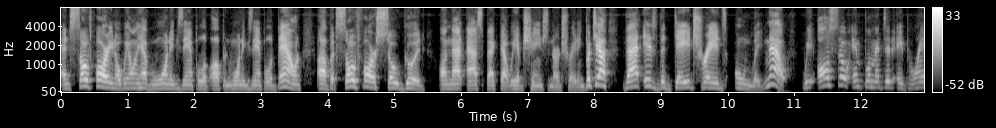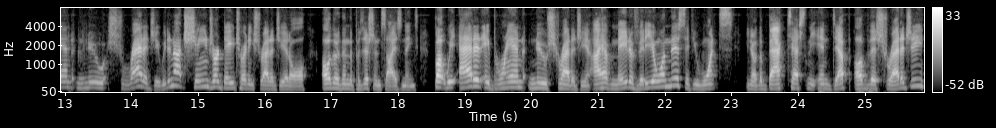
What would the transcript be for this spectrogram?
And so far, you know, we only have one example of up and one example of down, uh, but so far, so good on that aspect that we have changed in our trading. But yeah, that is the day trades only. Now, we also implemented a brand new strategy. We did not change our day trading strategy at all, other than the position sizings, but we added a brand new strategy. And I have made a video on this if you want you know, the back test and the in-depth of this strategy.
